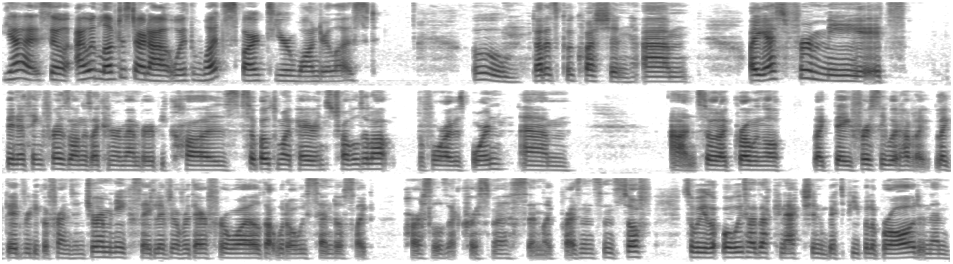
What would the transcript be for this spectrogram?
Yeah, so I would love to start out with what sparked your wanderlust. Oh, that is a good question. Um, I guess for me, it's been a thing for as long as I can remember because so both of my parents traveled a lot before I was born. Um, and so like growing up, like they firstly would have like like they had really good friends in Germany because they'd lived over there for a while that would always send us like parcels at Christmas and like presents and stuff. So we always had that connection with people abroad and then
